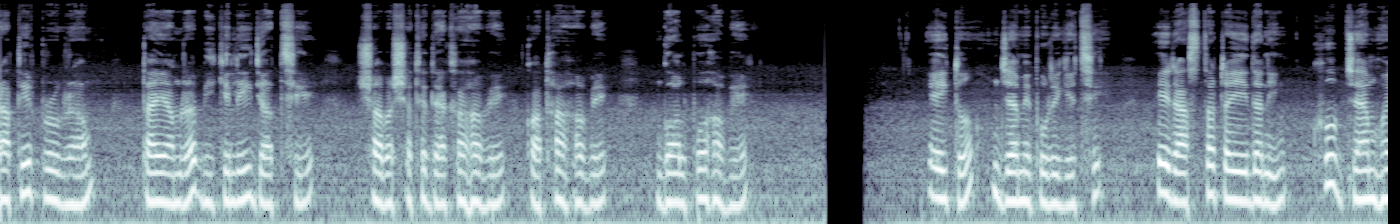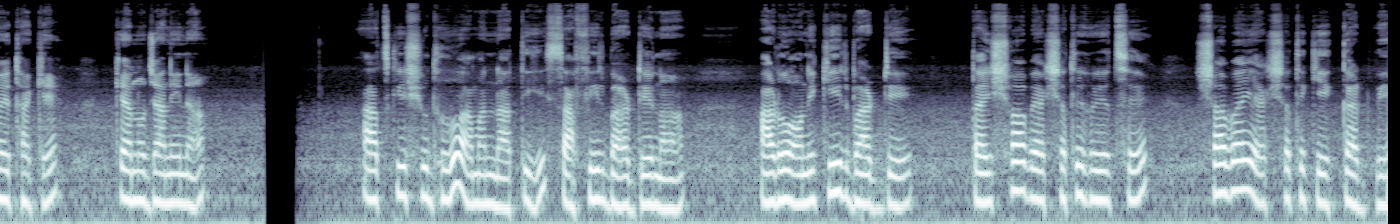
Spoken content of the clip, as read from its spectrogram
রাতের প্রোগ্রাম তাই আমরা বিকেলেই যাচ্ছি। সবার সাথে দেখা হবে, কথা হবে। গল্প হবে। এই তো জ্যামে পড়ে গেছি। এই রাস্তাটা ইদানিং খুব জ্যাম হয়ে থাকে, কেন জানি না। আজকে শুধু আমার নাতি সাফির বার্থডে না আরও অনেকের বার্থডে। তাই সব একসাথে হয়েছে, সবাই একসাথে কেক কাটবে।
